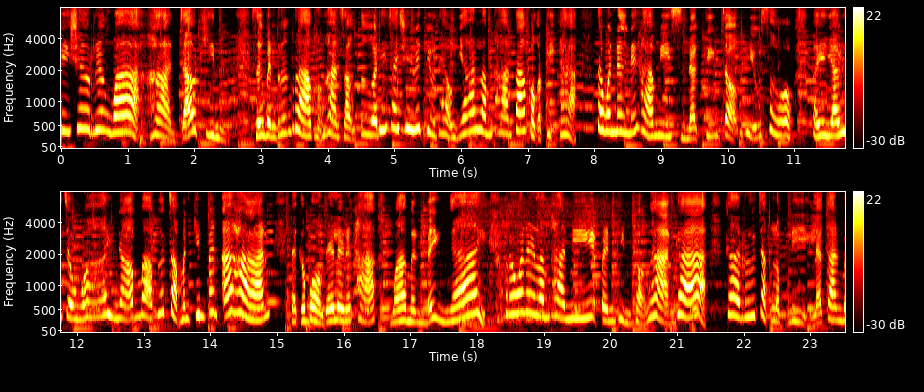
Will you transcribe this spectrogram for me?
มีชื่อเรื่องว่าห่านเจ้าถิ่นซึ่งเป็นเรื่องราวของห่านสองตัวที่ใช้ชีวิตอยู่แถวย่านลำธารตามปกติค่ะ แต่วันหนึ่งนะคะมีสุนัขจิ้งจอกผิวโซพยายามที่จะว่ายน้ำมาเพื่อจับมันกินเป็นอาหาร แต่ก็บอกได้เลยนะคะ ว่ามันไม่ง่าย เพราะว่าในลำธารนี้เป็นถิ่นของห่านค่ะ การรู้จักหลบหลีกและการแบ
